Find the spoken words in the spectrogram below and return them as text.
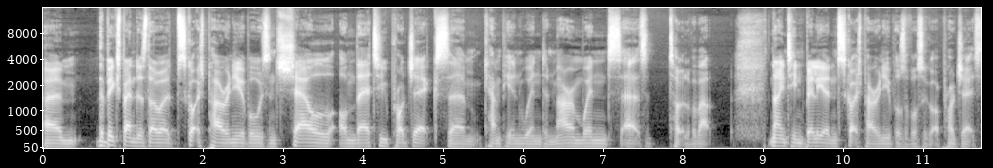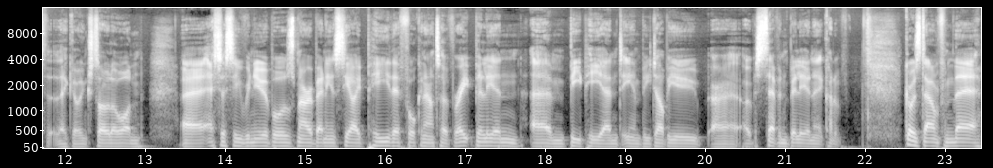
um, the big spenders, though, are Scottish Power Renewables and Shell on their two projects, um, Campion Wind and Marram Wind. Uh, it's a total of about 19 billion. Scottish Power Renewables have also got a project that they're going solo on. Uh, SSE Renewables, Marubeni and CIP, they're forking out over 8 billion. Um, BP and EnBW uh, over 7 billion. It kind of goes down from there.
